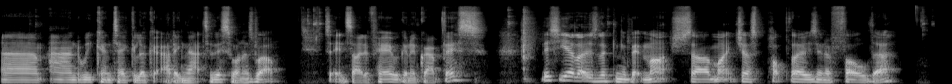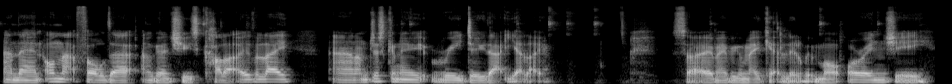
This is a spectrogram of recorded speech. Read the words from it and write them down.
Um, and we can take a look at adding that to this one as well. So inside of here, we're going to grab this. This yellow is looking a bit much, so I might just pop those in a folder. And then on that folder, I'm going to choose color overlay, and I'm just going to redo that yellow. So maybe we make it a little bit more orangey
